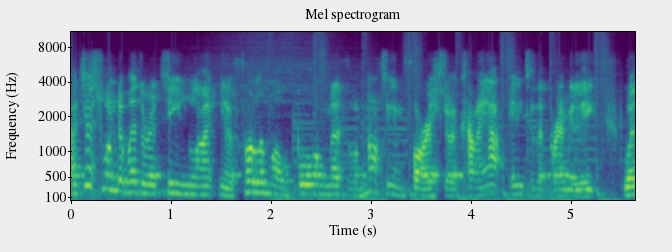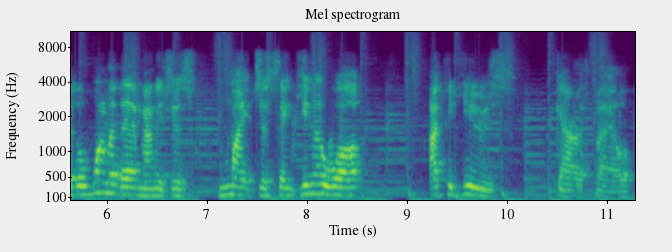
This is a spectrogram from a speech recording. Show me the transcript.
I just wonder whether a team like you know Fulham or Bournemouth or Nottingham Forest who are coming up into the Premier League, whether one of their managers might just think, you know what, I could use Gareth Bale.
